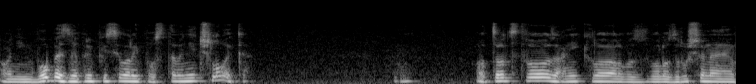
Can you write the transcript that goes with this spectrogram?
Oni im vôbec nepripisovali postavenie človeka. Otroctvo zaniklo alebo bolo zrušené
